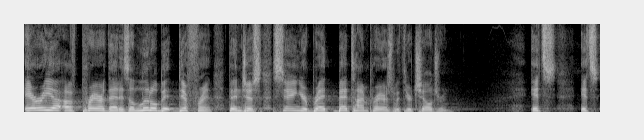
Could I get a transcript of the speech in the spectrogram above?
area of prayer that is a little bit different than just saying your bedtime prayers with your children. It's, it's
